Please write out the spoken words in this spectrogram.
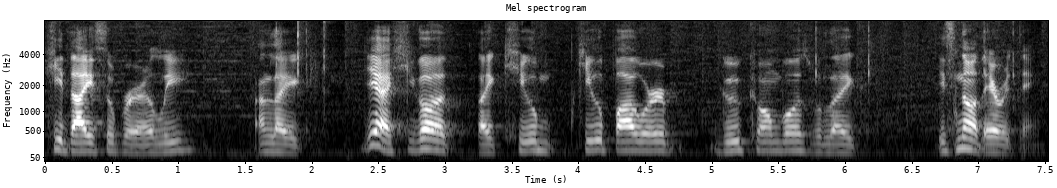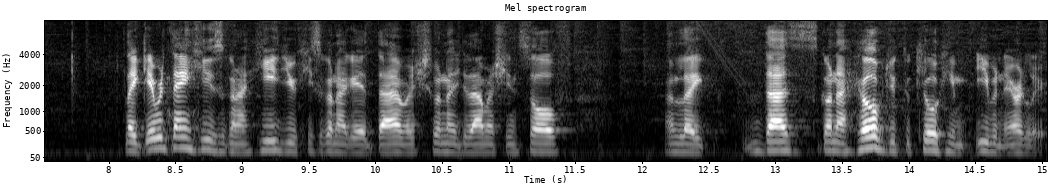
he died super early. And like yeah, he got like kill kill power, good combos, but like it's not everything. Like every time he's gonna hit you, he's gonna get damage, he's gonna damage himself, and like that's gonna help you to kill him even earlier.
